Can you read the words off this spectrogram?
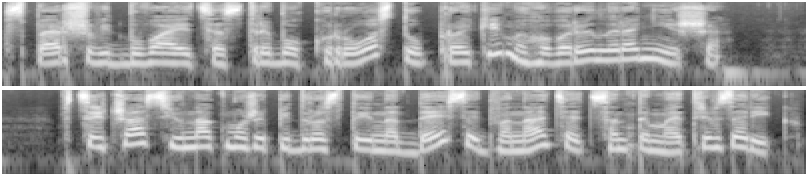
Спершу відбувається стрибок росту, про який ми говорили раніше. В цей час юнак може підрости на 10-12 см за рік.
